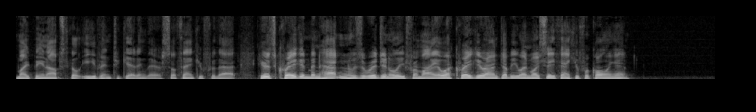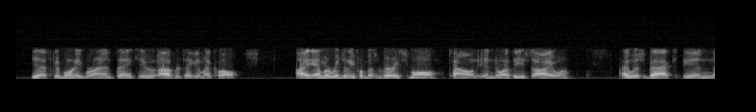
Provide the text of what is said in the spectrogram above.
might be an obstacle even to getting there. So thank you for that. Here's Craig in Manhattan, who's originally from Iowa. Craig, you're on WNYC. Thank you for calling in. Yes, good morning, Brian. Thank you uh, for taking my call. I am originally from a very small town in northeast Iowa. I was back in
